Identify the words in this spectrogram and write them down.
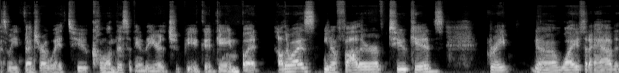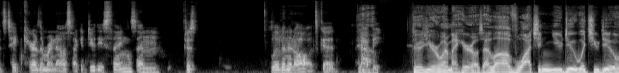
as we venture our way to Columbus at the end of the year, that should be a good game. But otherwise, you know, father of two kids, great uh, wife that I have that's taking care of them right now, so I can do these things and just living it all. It's good. Yeah. Happy. Dude, you're one of my heroes. I love watching you do what you do.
